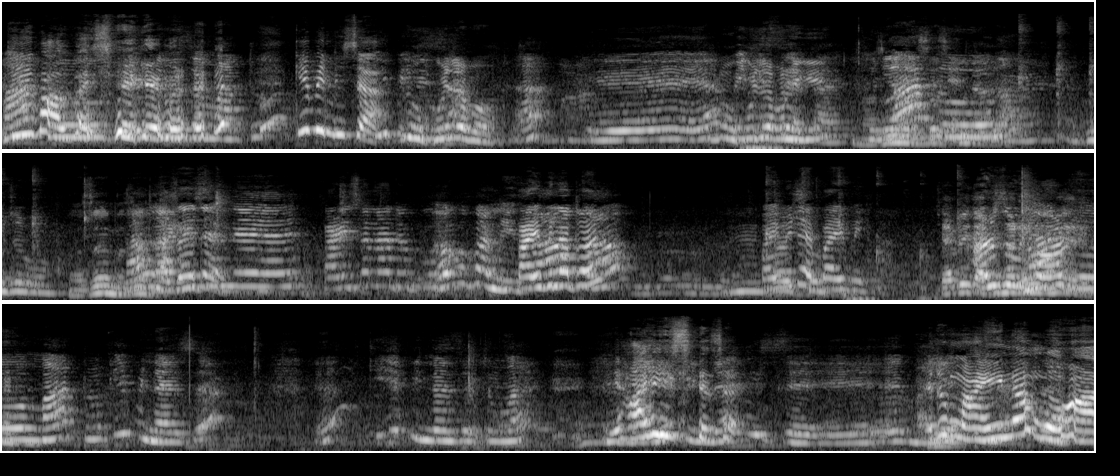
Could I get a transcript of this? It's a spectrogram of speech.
কি ভালো পাইছে কি পিন্ধিছা শুই যাব। শুই যাব নেকি? শুই যাব। নাযায় নাযায় পাৰিছ না দুপু পাৰিবি না তই? পাৰিবি দে পাৰিবি মা তোৰ কি পিন্ধাইছে? এইটো মাহী না মহা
